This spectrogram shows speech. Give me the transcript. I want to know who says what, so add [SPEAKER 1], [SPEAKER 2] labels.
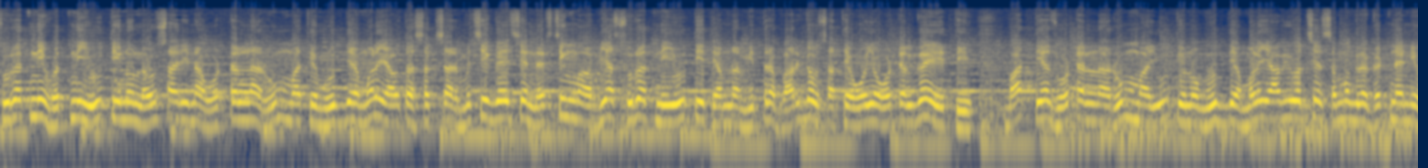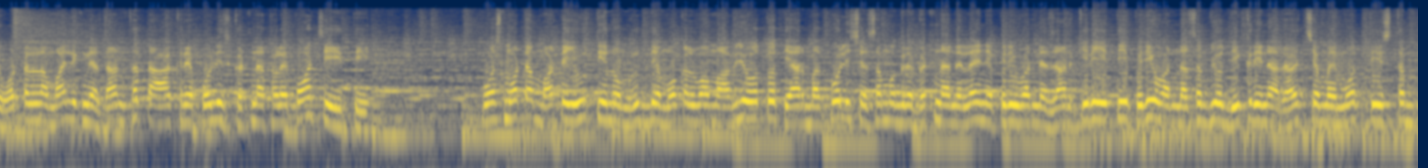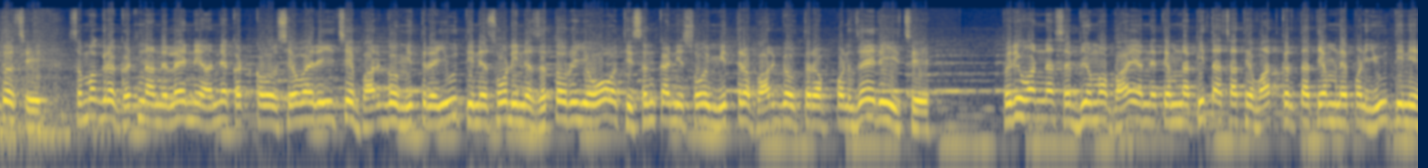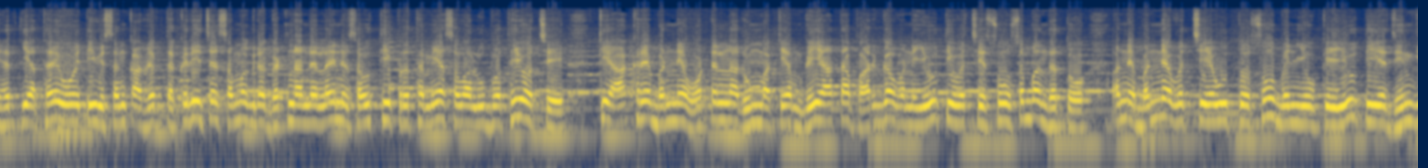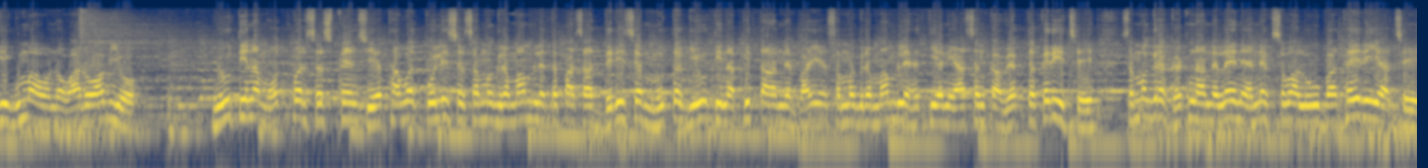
[SPEAKER 1] સુરતની વતની યુવતીનો નવસારીના હોટલના રૂમમાંથી મૃતદેહ મળી આવતા સકસાર મચી ગઈ છે. નર્સિંગમાં અભ્યાસ સુરતની યુવતી તેમના મિત્ર ભાર્ગવ સાથે ઓયો હોટેલ ગઈ હતી. બાદ તે જ હોટલના રૂમમાં યુવતીનો મૃતદેહ મળી આવ્યો છે. સમગ્ર ઘટનાની હોટલના માલિકને જાણ થતાં આખરે પોલીસ ઘટના સ્થળે પહોંચી હતી. પોસ્ટમોર્ટમ માટે યુવતીનો મૃતદેહ મોકલવામાં આવ્યો હતો. ત્યારબાદ પોલીસે સમગ્ર ઘટનાને લઈને પરિવારને જાણ કરી હતી. પરિવારના સભ્યો, દીકરીના રહસ્યમય મોતથી સ્તબ્ધ છે. સમગ્ર ઘટનાને લઈને અનેક અટકળો સેવાઈ રહી છે. ભાર્ગવ મિત્ર યુવતીને છોડીને જતો રહ્યો હોવાથી શંકાની સોય મિત્ર ભાર્ગવ તરફ પણ જઈ રહી છે. પરિવારના સભ્યોમાં ભાઈ અને તેમના પિતા સાથે વાત કરતા તેમણે પણ યુવતીની હત્યા થઈ હોય તેવી શંકા વ્યક્ત કરી છે. સમગ્ર ઘટનાને લઈને સૌથી પ્રથમ એ સવાલ ઊભો થયો છે કે આખરે બંને હોટલના રૂમમાં કેમ ગયા હતા? ભાર્ગવ અને યુવતી વચ્ચે શું સંબંધ હતો? અને બંને વચ્ચે એવું તો શું બન્યું કે યુવતીએ જિંદગી ગુમાવવાનો વારો આવ્યો? યુવતીના મોત પર સસ્પેન્સ યથાવત પોલીસે સમગ્ર મામલે તપાસ હાથ ધરી છે. મૃતક યુવતીના પિતા અને ભાઈએ સમગ્ર મામલે હત્યાની આશંકા વ્યક્ત કરી છે. સમગ્ર ઘટનાને લઈને અનેક સવાલો ઊભા થઈ રહ્યા છે.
